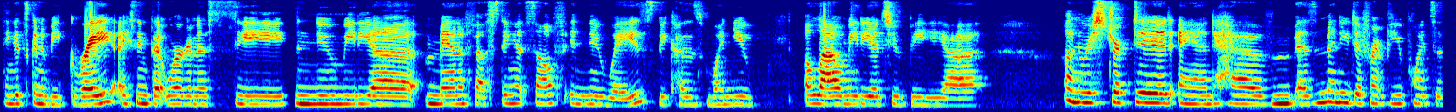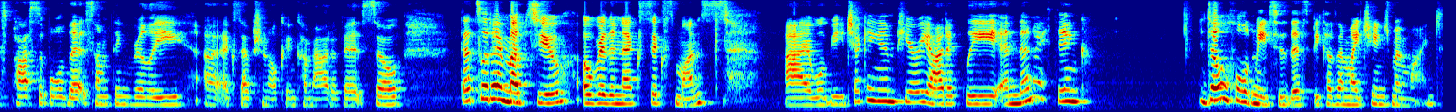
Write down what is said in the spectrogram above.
I think it's going to be great. I think that we're going to see the new media manifesting itself in new ways because when you allow media to be uh, unrestricted and have as many different viewpoints as possible, that something really uh, exceptional can come out of it. So that's what I'm up to over the next six months. I will be checking in periodically, and then I think, don't hold me to this because I might change my mind.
